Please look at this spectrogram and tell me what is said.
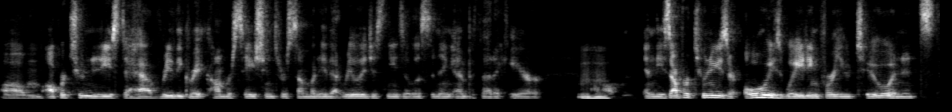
Um, opportunities to have really great conversations for somebody that really just needs a listening, empathetic ear. Mhm. Um, and these opportunities are always waiting for you too. And it's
